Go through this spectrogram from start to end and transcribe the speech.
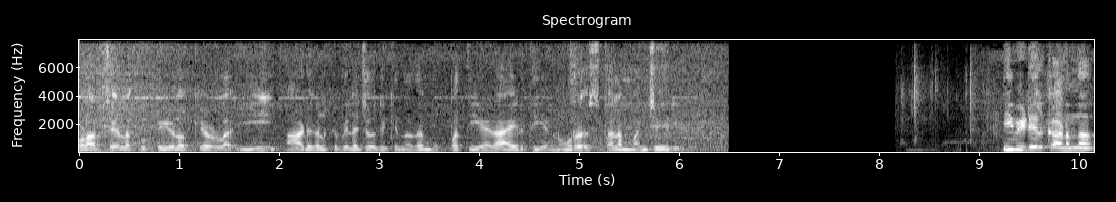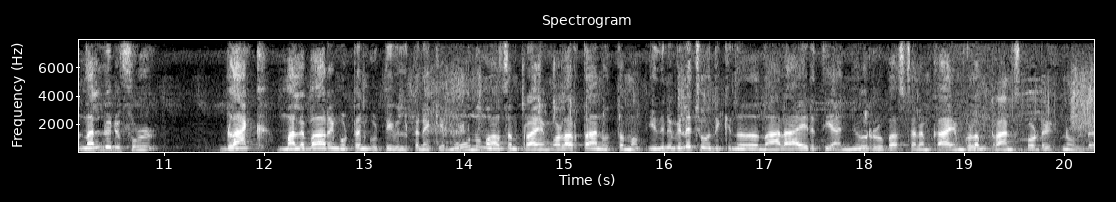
വളർച്ചയുള്ള കുട്ടികളൊക്കെയുള്ള ഈ ആടുകൾക്ക് വില ചോദിക്കുന്നത് മുപ്പത്തി ഏഴായിരത്തി എണ്ണൂറ് സ്ഥലം മഞ്ചേരി. ഈ വീഡിയോയിൽ കാണുന്ന നല്ലൊരു ഫുൾ ബ്ലാക്ക് മലബാറി മുട്ടൻകുട്ടി വിൽപ്പനയ്ക്ക് മൂന്ന് മാസം പ്രായം വളർത്താൻ ഉത്തമം. ഇതിന് വില ചോദിക്കുന്നത് നാലായിരത്തി അഞ്ഞൂറ് രൂപ സ്ഥലം കായംകുളം ട്രാൻസ്പോർട്ടേഷനുണ്ട്.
